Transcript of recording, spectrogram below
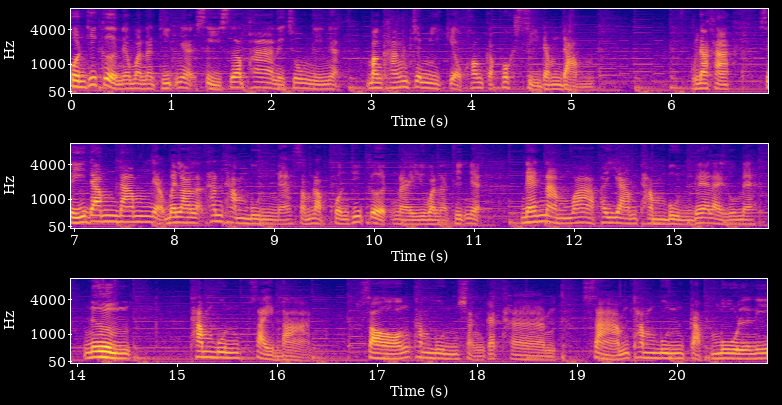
คนที่เกิดในวันอาทิตย์เนี่ยสีเสื้อผ้าในช่วงนี้เนี่ยบางครั้งจะมีเกี่ยวข้องกับพวกสีดำๆนะคะ สีดำๆเนี่ยเวลาท่านทำบุญนะสำหรับคนที่เกิดในวันอาทิตย์เนี่ยแนะนำว่าพยายามทำบุญด้วยอะไรรู้ไหมหนึ่งทำบุญใส่บาตร 2. ทำบุญสังฆทาน 3. ทำบุญกับมูลนิ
